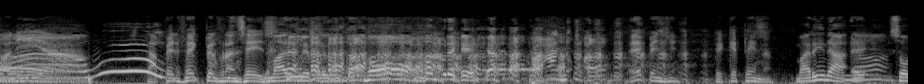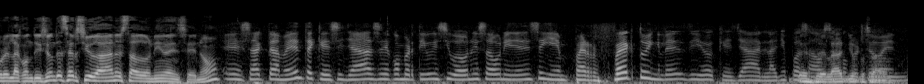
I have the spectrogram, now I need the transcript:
María. Woo! Está perfecto el francés. Mari le pregunta, no, hombre. Ah, no, ah, eh, pensé, qué- qué pena. Marina, No. eh, sobre la condición de ser ciudadano estadounidense, ¿no? Exactamente, que si ya se ha convertido en ciudadano estadounidense y en perfecto inglés dijo que ya el año pasado se convirtió en...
